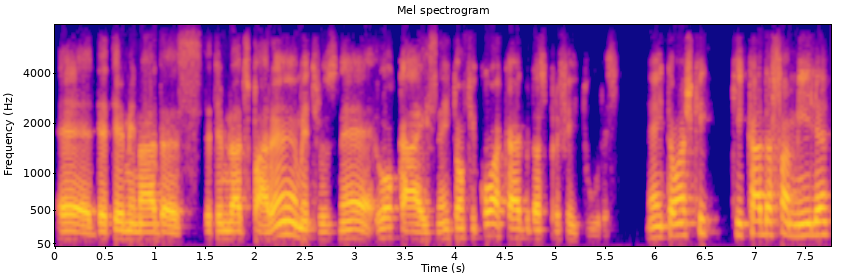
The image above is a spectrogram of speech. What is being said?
é, determinadas, determinados parâmetros né, locais, né, então ficou a cargo das prefeituras. Né, então acho que, que cada família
